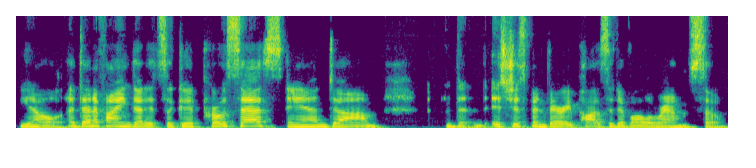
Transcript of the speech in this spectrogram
you know, identifying that it's a good process, and um, th- it's just been very positive all around. So.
